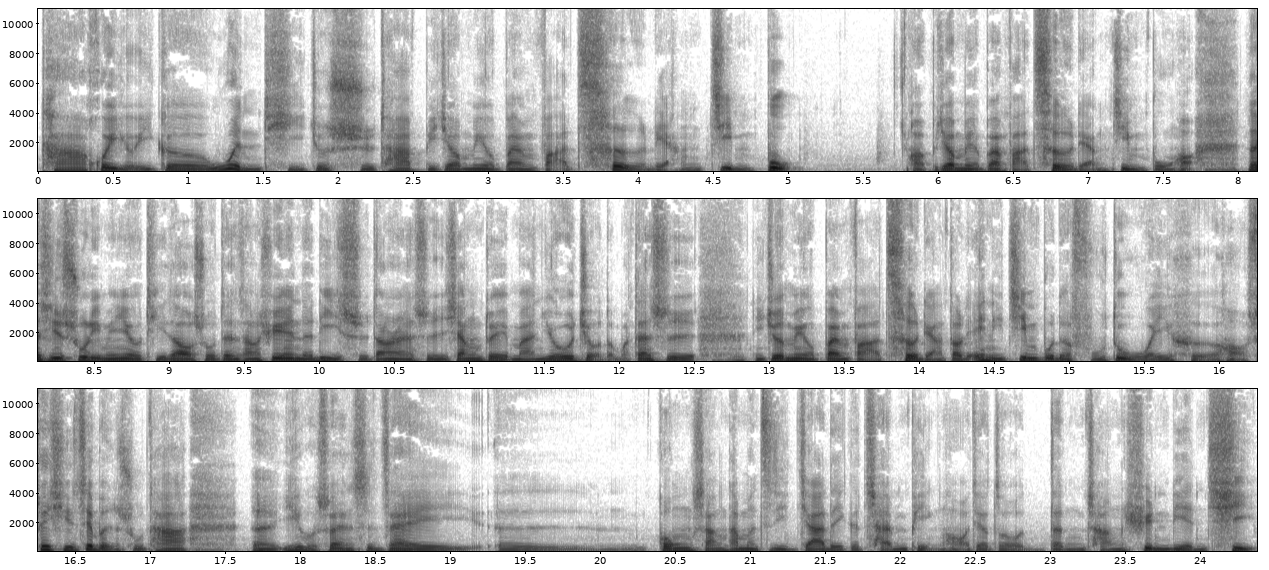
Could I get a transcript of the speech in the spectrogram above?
它会有一个问题，就是它比较没有办法测量进步。好，比较没有办法测量进步哈。那其实书里面有提到说，等长训练的历史当然是相对蛮悠久的嘛，但是你就没有办法测量到底，哎，你进步的幅度为何哈？所以其实这本书它呃也有算是在呃工商他们自己家的一个产品哈，叫做等长训练器。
